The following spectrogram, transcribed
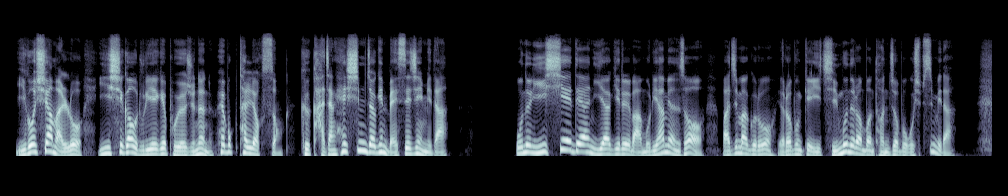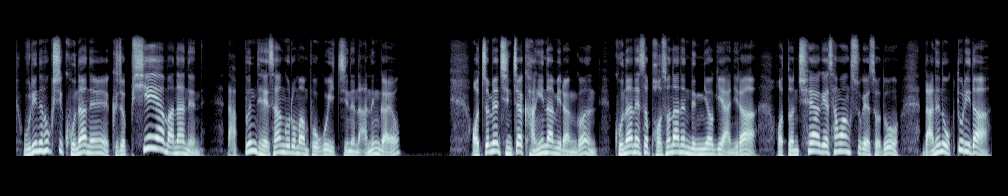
이것이야말로 이 시가 우리에게 보여주는 회복 탄력성, 그 가장 핵심적인 메시지입니다. 오늘 이 시에 대한 이야기를 마무리하면서 마지막으로 여러분께 이 질문을 한번 던져보고 싶습니다. 우리는 혹시 고난을 그저 피해야만 하는 나쁜 대상으로만 보고 있지는 않은가요? 어쩌면 진짜 강인함이란 건 고난에서 벗어나는 능력이 아니라 어떤 최악의 상황 속에서도 나는 옥돌이다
